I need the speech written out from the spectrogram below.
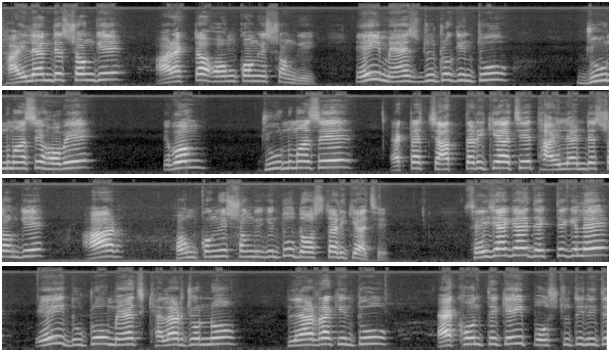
থাইল্যান্ডের সঙ্গে আর একটা হংকংয়ের সঙ্গে। এই ম্যাচ দুটো কিন্তু জুন মাসে হবে এবং জুন মাসে একটা চার তারিখে আছে থাইল্যান্ডের সঙ্গে আর হংকংয়ের সঙ্গে কিন্তু দশ তারিখে আছে। সেই জায়গায় দেখতে গেলে এই দুটো ম্যাচ খেলার জন্য প্লেয়াররা কিন্তু এখন থেকেই প্রস্তুতি নিতে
